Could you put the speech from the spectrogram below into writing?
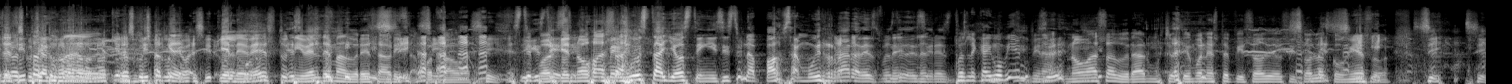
quiero escuchar- tu no, no, no, no madurez. quiero escuchar lo que va a decir. Que le des tu Es- nivel de madurez ahorita, Sí, por sí. favor. Sí, este- Porque no vas me gusta Justin. Hiciste una pausa muy rara después de decir esto. Pues le caigo bien. Mira, no vas a durar mucho tiempo en este episodio si solo con Sí, eso. Sí, sí,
